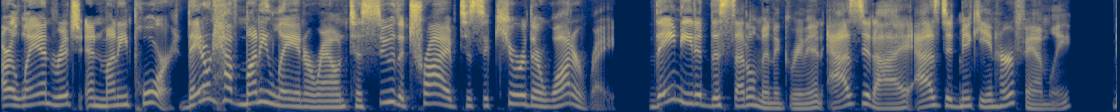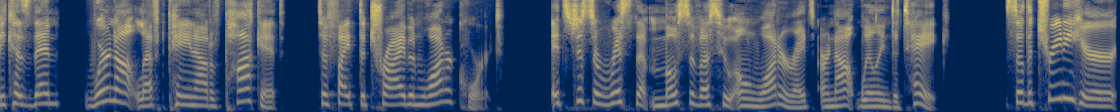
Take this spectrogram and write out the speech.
are land rich and money poor. They don't have money laying around to sue the tribe to secure their water right. They needed this settlement agreement, as did I, as did Mickey and her family, because then we're not left paying out of pocket to fight the tribe in water court. It's just a risk that most of us who own water rights are not willing to take. So the treaty here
